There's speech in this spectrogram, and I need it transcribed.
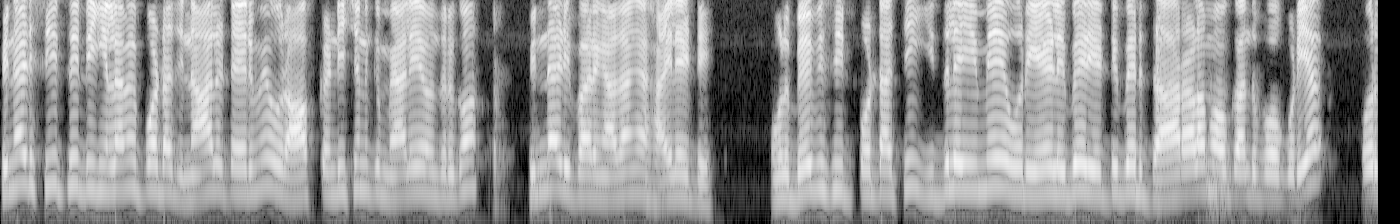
பின்னாடி சீட் சீட்டிங் எல்லாமே போட்டாச்சு. நாலு டயருமே ஒரு ஆஃப் கண்டிஷனுக்கு மேலேயே வந்திருக்கும். பின்னாடி பாருங்க அதாங்க ஹைலைட்டு உங்களுக்கு பேபி சீட் போட்டாச்சு. இதுலயுமே ஒரு ஏழு பேர் எட்டு பேர் தாராளமா உட்காந்து போகக்கூடிய ஒரு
